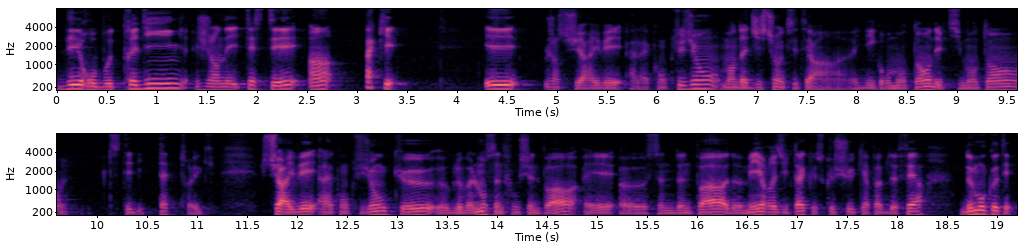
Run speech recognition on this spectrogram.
des robots de trading, j'en ai testé un paquet. Et j'en suis arrivé à la conclusion, mandat de gestion, etc., avec des gros montants, des petits montants, c'était des tas de trucs. Je suis arrivé à la conclusion que euh, globalement ça ne fonctionne pas et euh, ça ne donne pas de meilleurs résultats que ce que je suis capable de faire de mon côté.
